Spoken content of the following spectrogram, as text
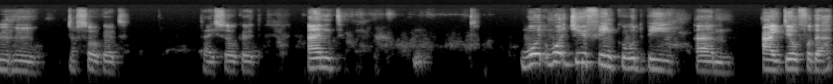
Mm-hmm. That's so good. That is so good. And what what do you think would be um, ideal for the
